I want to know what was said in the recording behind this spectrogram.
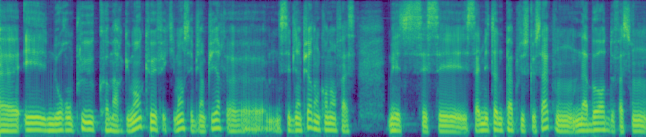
euh, et n'auront plus comme argument que effectivement c'est bien pire c'est bien pire dans le camp d'en face. Mais ça ne m'étonne pas plus que ça qu'on aborde de façon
